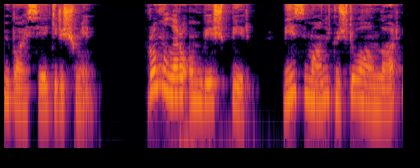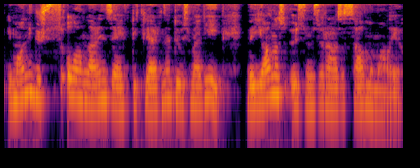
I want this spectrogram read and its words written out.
mübahisəyə girişməyin. Romalılara 15:1 Biz imanı güclü olanlar, imanı gücsüz olanların zəifliklərinə dözməliyik və yalnız özümüzü razı salmamalıyıq.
